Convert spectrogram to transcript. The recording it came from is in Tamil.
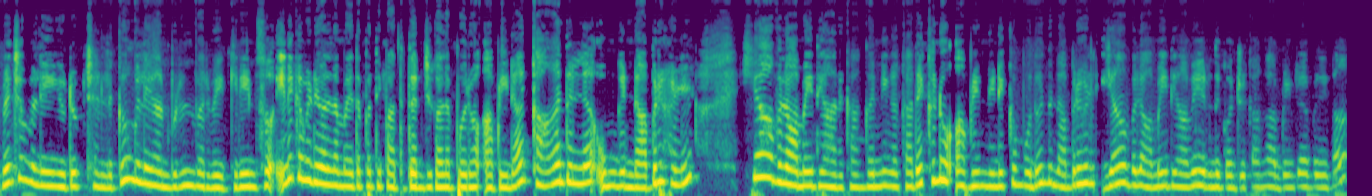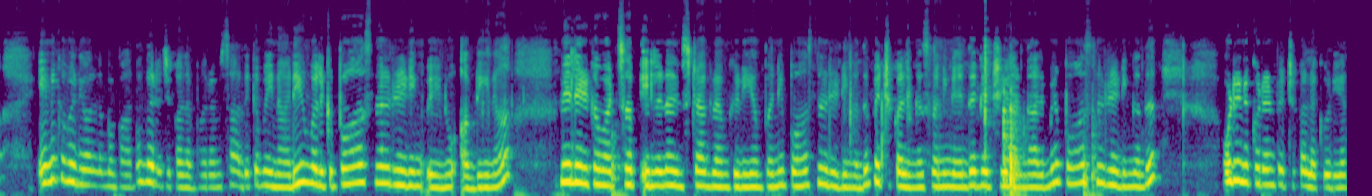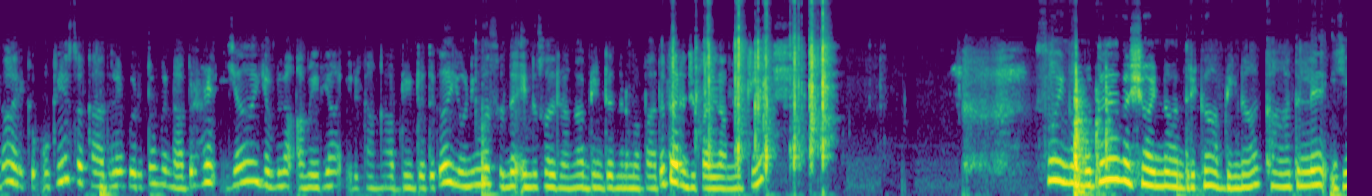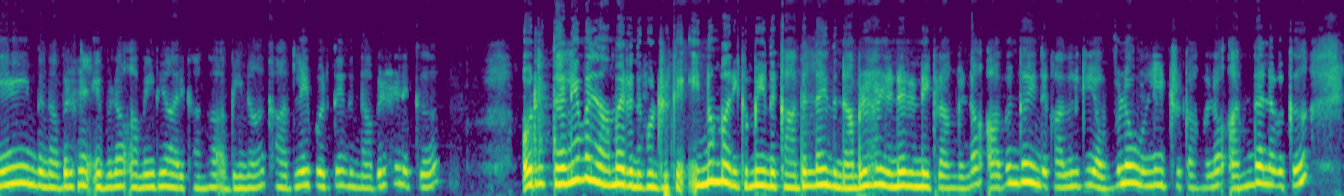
பிரபஞ்சம் வழி யூடியூப் சேனலுக்கு உங்களை அன்புடன் வரவேற்கிறேன். ஸோ இன்றைக்கு வீடியோவில் நம்ம இதை பற்றி பார்த்து தெரிஞ்சுக்கொள்ள போகிறோம் அப்படின்னா காதலில் உங்கள் நபர்கள் ஏன் அவ்வளோ அமைதியாக இருக்காங்க? நீங்கள் கதைக்கணும் அப்படின்னு நினைக்கும் போது இந்த நபர்கள் ஏன் அவ்வளோ அமைதியாகவே இருந்து கொண்டிருக்காங்க அப்படின்ற பற்றி தான் எனக்கு வீடியோவில் நம்ம பார்த்து தெரிஞ்சுக்கொள்ள போகிறோம் ஸோ அதுக்கு முன்னாடி உங்களுக்கு பர்சனல் ரீடிங் வேணும் அப்படின்னா மேலே இருக்க வாட்ஸ்அப் இல்லைனா இன்ஸ்டாகிராம்க்கு டிஎம் பண்ணி பர்சனல் ரீடிங் வந்து பெற்றுக்கொள்ளுங்க. ஸோ நீங்கள் எந்த கட்சியாக இருந்தாலுமே பர்சனல் ரீடிங் வந்து உடனுக்குடன் பெற்றுக்கொள்ளக்கூடியதாக இருக்கும். ஓகே ஸோ காதலை பொறுத்து உங்கள் நபர்கள் ஏன் இவ்வளோ அமைதியாக இருக்காங்க அப்படின்றதுக்கு யூனிவர்ஸ் வந்து என்ன சொல்கிறாங்க அப்படின்றத நம்ம பார்த்து தெரிஞ்சுக்கொள்ளலாம். ஓகே? ஸோ இங்கே முதல் விஷயம் என்ன வந்திருக்கு அப்படின்னா காதலில் ஏன் இந்த நபர்கள் இவ்வளோ அமைதியாக இருக்காங்க அப்படின்னா காதலை பொறுத்து இந்த நபர்களுக்கு ஒரு தெளிவு இல்லாமல் இருந்து கொண்டிருக்கு. இன்னும் வரைக்குமே இந்த காதலில் இந்த நபர்கள் என்ன நினைக்கிறாங்கன்னா அவங்க இந்த காதலுக்கு எவ்வளோ உள்ளிட்டிருக்காங்களோ அந்த அளவுக்கு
